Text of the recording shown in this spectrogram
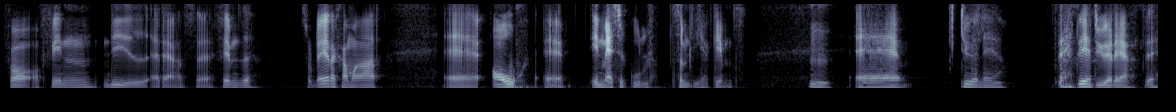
for at finde livet af deres uh, femte soldaterkammerat øh, og øh, en masse guld, som de har gemt. Mm. Øh, Dyrlæger. det er dyrt, der. Det.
